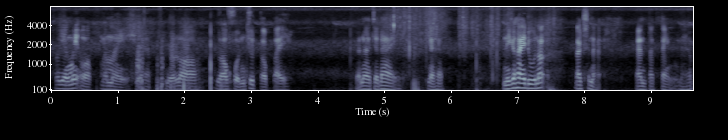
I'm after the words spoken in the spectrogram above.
เขายังไม่ออกมาใหม่นะครับ เดี๋ยวรอรอฝนชุดต่อไป ก็น่าจะได้นะครับอันนี้ก็ให้ดูเนาะลักษณะ การตัดแต่งนะครับ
